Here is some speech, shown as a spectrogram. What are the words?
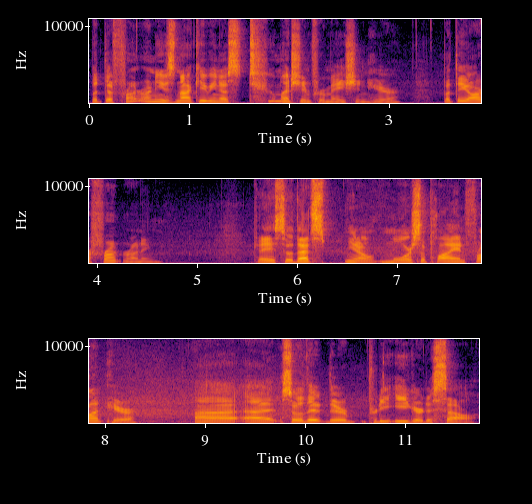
but the front running is not giving us too much information here, but they are front running. Okay, so that's, you know, more supply in front here. Uh, uh, so they're, they're pretty eager to sell.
